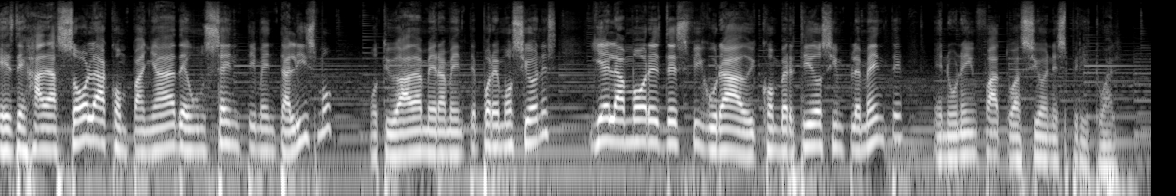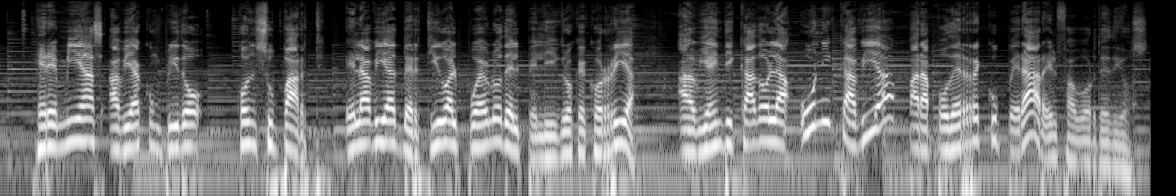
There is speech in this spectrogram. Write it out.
es dejada sola acompañada de un sentimentalismo motivada meramente por emociones y el amor es desfigurado y convertido simplemente en una infatuación espiritual. Jeremías había cumplido con su parte. Él había advertido al pueblo del peligro que corría había indicado la única vía para poder recuperar el favor de Dios.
